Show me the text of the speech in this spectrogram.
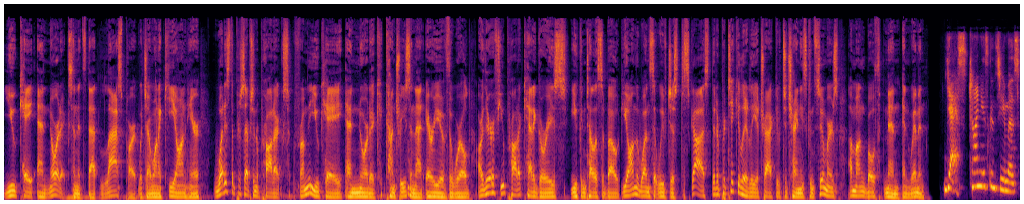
UK and Nordics. And it's that last part which I want to key on here. What is the perception of products from the UK and Nordic countries in that area of the world? Are there a few product categories you can tell us about beyond the ones that we've just discussed that are particularly attractive to Chinese consumers among both men and women? Yes, Chinese consumers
